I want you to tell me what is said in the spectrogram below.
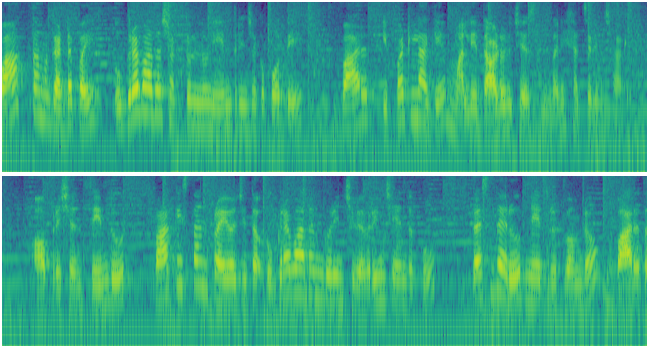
పాక్ తమ గడ్డపై ఉగ్రవాద శక్తులను నియంత్రించకపోతే భారత్ ఇప్పటిలాగే మళ్ళీ దాడులు చేస్తుందని హెచ్చరించారు. ఆపరేషన్ సింధూర్ పాకిస్తాన్ ప్రయోజిత ఉగ్రవాదం గురించి వివరించేందుకు శశిధరూర్ నేతృత్వంలో భారత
